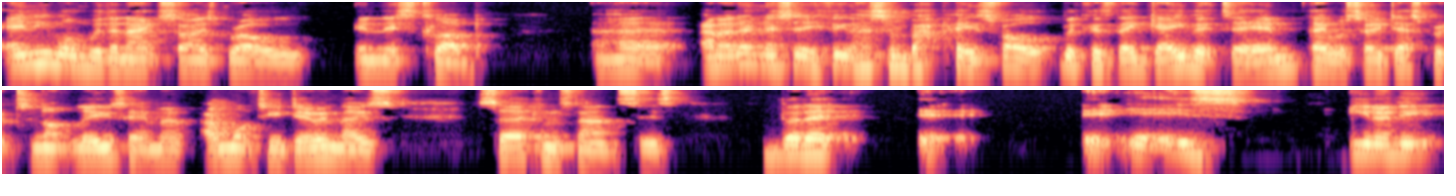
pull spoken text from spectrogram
anyone with an outsized role in this club. Uh, and I don't necessarily think that's Mbappe's fault because they gave it to him. They were so desperate to not lose him. And what do you do in those circumstances? But it, it, it is, you know, the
